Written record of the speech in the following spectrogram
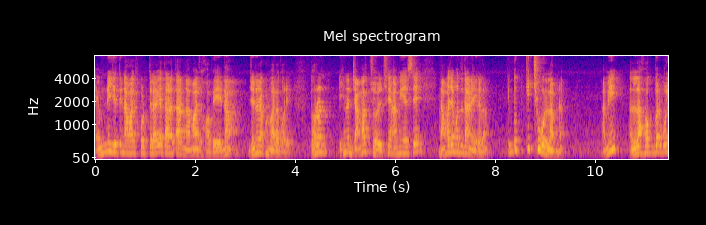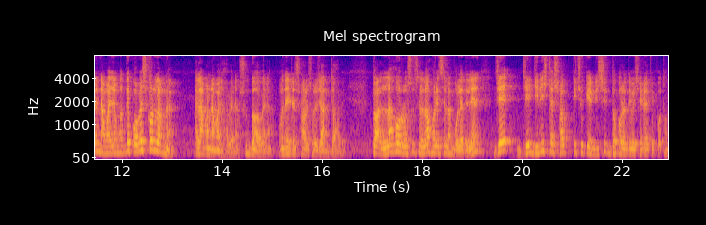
এমনি যদি নামাজ পড়তে লাগে তাহলে তার নামাজ হবে না। জেনে রাখুন ভালো করে। ধরুন এখানে জামাত চলছে, আমি এসে নামাজের মধ্যে দাঁড়িয়ে গেলাম। কিন্তু কিচ্ছু বললাম না। আমি আল্লাহ আকবর বলে নামাজের মধ্যে প্রবেশ করলাম না, তাহলে আমার নামাজ হবে না, শুদ্ধ হবে না। আমাদের এটা সরাসরি জানতে হবে। তো আল্লাহ রসুল সাল্লাহ আলাইসাল্লাম বলে দিলেন যে যে জিনিসটা সব কিছুকে নিষিদ্ধ করে দেবে, সেটা হচ্ছে প্রথম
